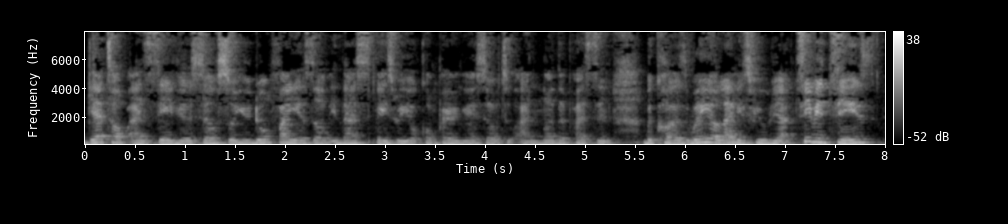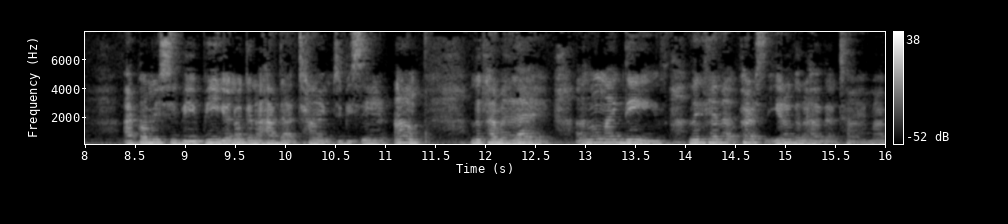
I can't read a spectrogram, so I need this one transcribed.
Get up and save yourself. So you don't find yourself in that space where you're comparing yourself to another person. Because when your life is filled with activities, I promise you, baby, you're not going to have that time to be saying, oh, look at my life. I don't like these look at that person. You're not gonna have that time. I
